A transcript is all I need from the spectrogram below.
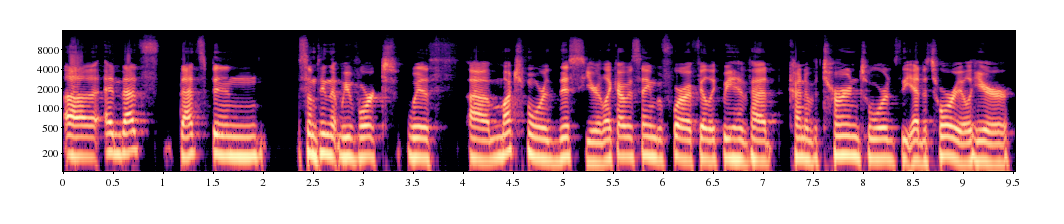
uh, and that's that's been something that we've worked with uh, much more this year. Like I was saying before, I feel like we have had kind of a turn towards the editorial here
